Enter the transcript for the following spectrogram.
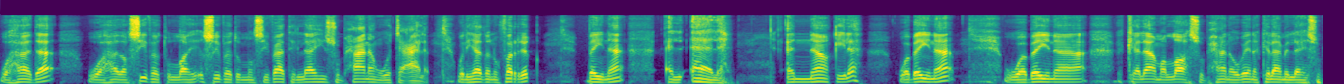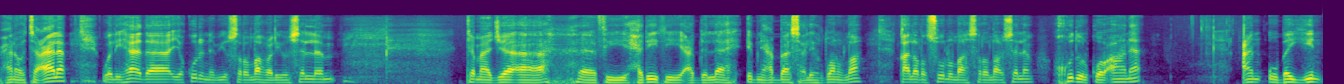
وهذا وهذا صفة الله صفة من صفات الله سبحانه وتعالى. ولهذا نفرق بين الآلة الناقلة وبين وبين كلام الله سبحانه وبين كلام الله سبحانه وتعالى. ولهذا يقول النبي صلى الله عليه وسلم كما جاء في حديث عبد الله ابن عباس عليه رضوان الله قال رسول الله صلى الله عليه وسلم خذوا القرآن عن أبي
